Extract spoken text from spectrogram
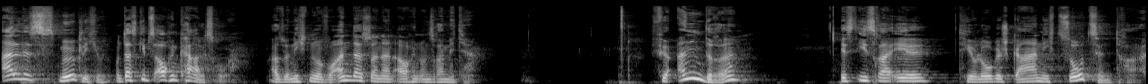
alles Mögliche. Und das gibt's auch in Karlsruhe. Also nicht nur woanders, sondern auch in unserer Mitte. Für andere ist Israel theologisch gar nicht so zentral.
